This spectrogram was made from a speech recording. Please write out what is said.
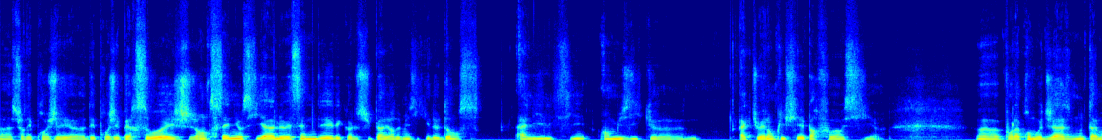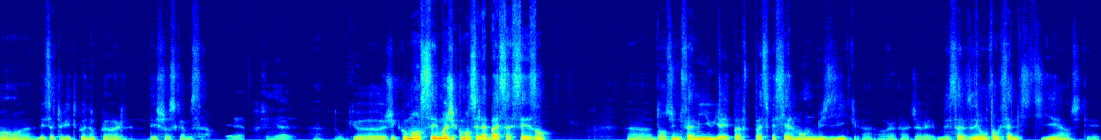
euh, sur des projets, euh, des projets perso. Et j'enseigne aussi à l'ESMD, l'École supérieure de musique et de danse à Lille, ici, en musique euh, actuelle amplifiée, parfois aussi pour la promo de jazz, notamment des ateliers de conocole, des choses comme ça. Yeah, Génial. Donc euh, j'ai commencé, moi j'ai commencé la basse à 16 ans, euh, dans une famille où il n'y avait pas, spécialement de musique. Euh, mais ça faisait longtemps que ça me titillait. hein. J'étais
